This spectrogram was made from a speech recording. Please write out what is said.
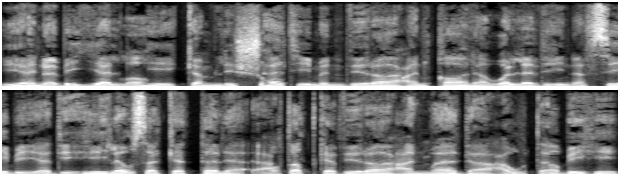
يا نبي الله كم للشهاة من ذراع قال والذي نفسي بيده لو سكت لأعطتك ذراعا ما دعوت به.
